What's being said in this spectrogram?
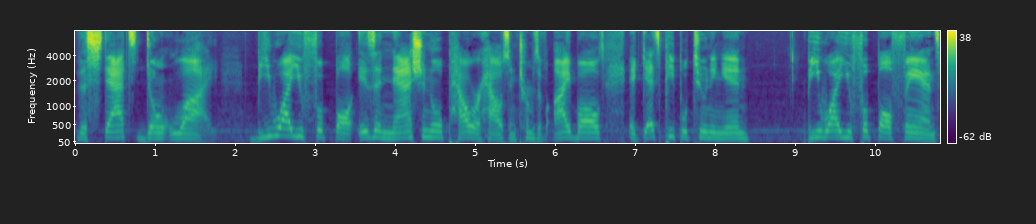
The stats don't lie. BYU football is a national powerhouse in terms of eyeballs. It gets people tuning in. BYU football fans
